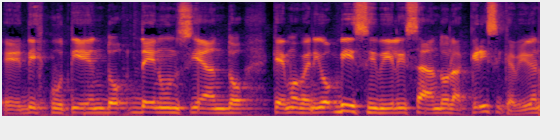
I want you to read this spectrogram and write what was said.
eh, discutiendo, denunciando, que hemos venido visibilizando la crisis que viven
